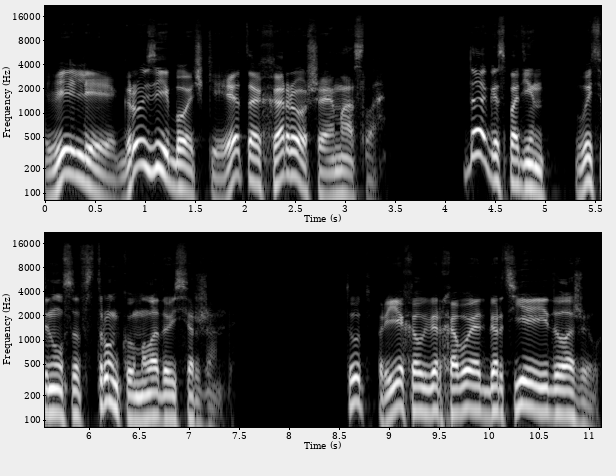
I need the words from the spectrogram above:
«Вилли, грузи бочки, это хорошее масло». «Да, господин», — вытянулся в струнку молодой сержант. Тут приехал верховой от Бертье и доложил.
